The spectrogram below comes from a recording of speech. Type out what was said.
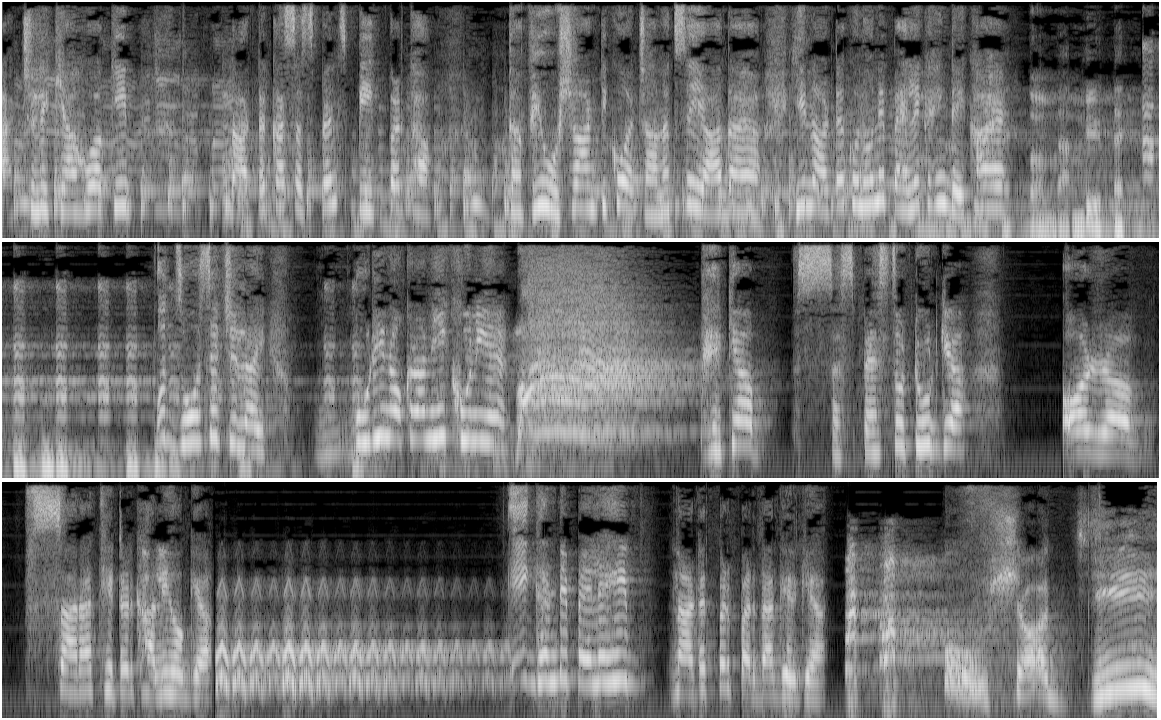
एक्चुअली क्या हुआ कि नाटक का सस्पेंस पीक पर था। तभी उषा आंटी को अचानक से याद आया ये नाटक उन्होंने पहले कहीं देखा है। वो ज़ोर से चिल्लाई बूढ़ी नौकरानी ही खूनी है। फिर क्या सस्पेंस तो टूट गया और सारा थिएटर खाली हो गया। एक घंटे पहले ही नाटक पर पर्दा गिर गया। उषा जी।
